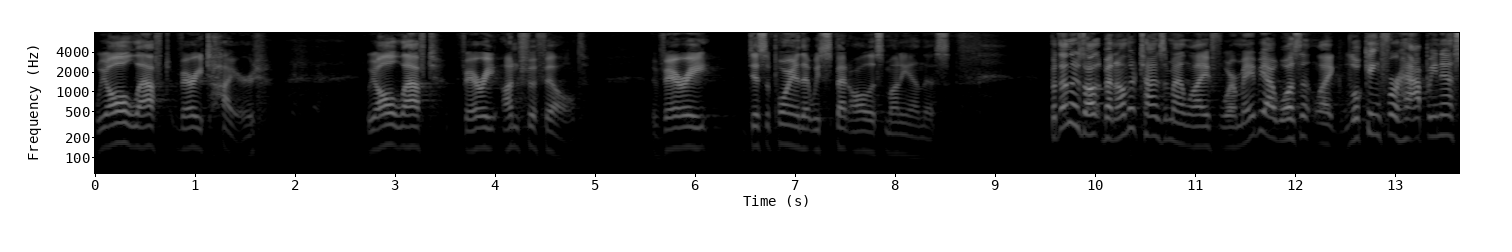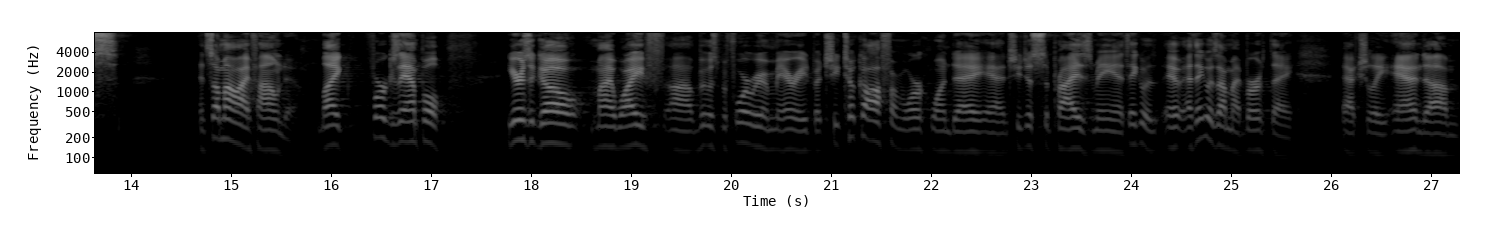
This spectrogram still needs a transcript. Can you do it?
We all left very tired. We all left very unfulfilled very disappointed that we spent all this money on this. But then there's been other times in my life where maybe I wasn't like looking for happiness and somehow I found it. Like, for example, years ago, my wife, uh, it was before we were married, but she took off from work one day and she just surprised me. I think it was, I think it was on my birthday, actually. And um,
